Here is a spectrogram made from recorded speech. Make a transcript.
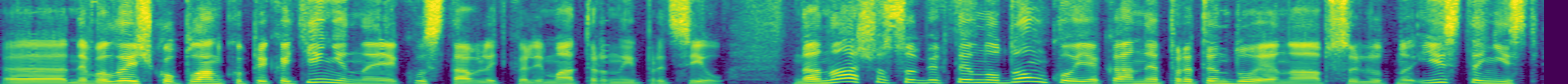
е, невеличку планку Пікатіні, на яку ставлять каліматорний приціл. На нашу суб'єктивну думку, яка не претендує на абсолютну істинність,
